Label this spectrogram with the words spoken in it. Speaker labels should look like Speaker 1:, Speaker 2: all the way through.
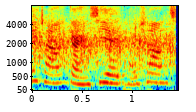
Speaker 1: 非常感谢台上。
